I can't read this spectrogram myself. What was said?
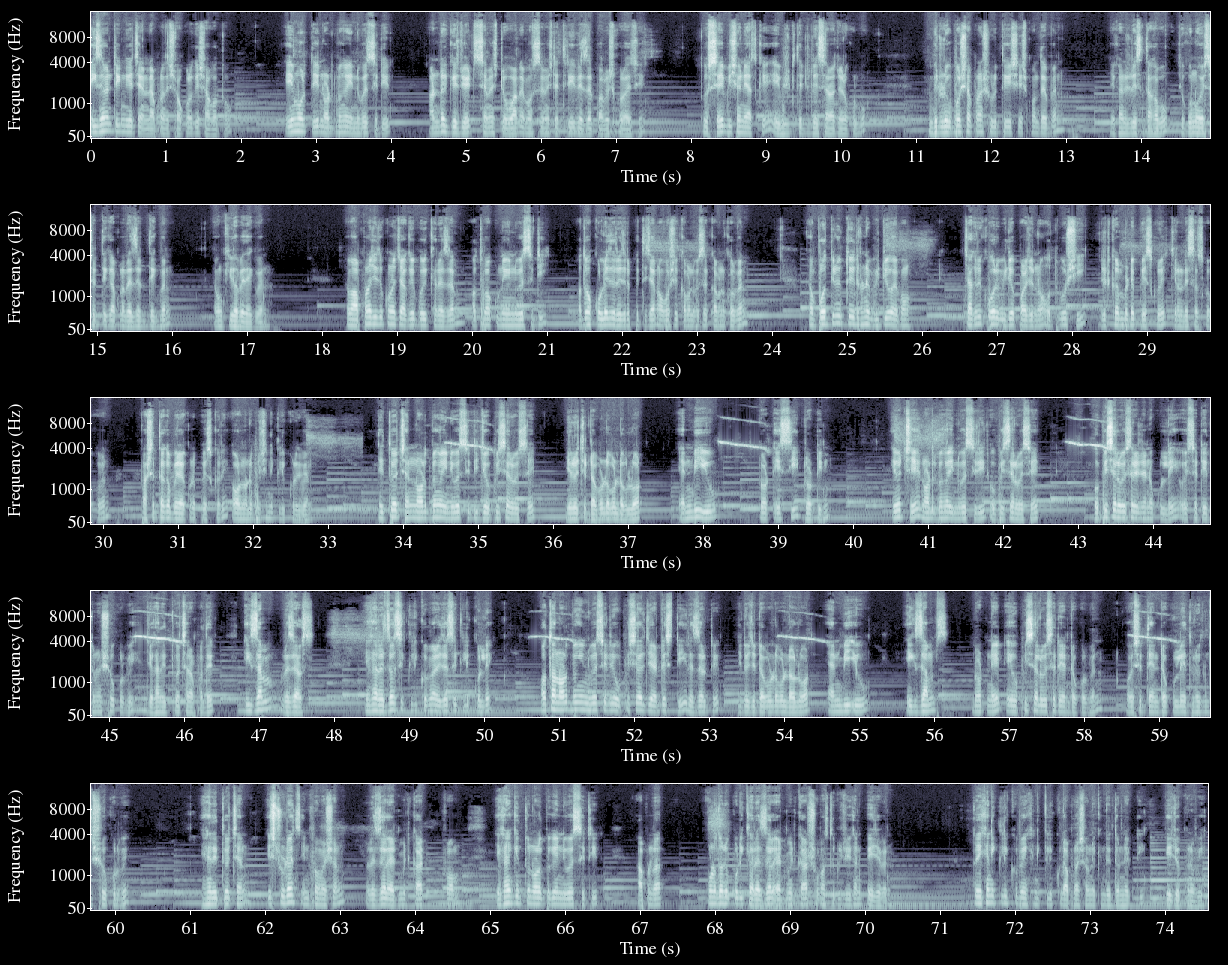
এক্সামের টেকনিক্যাল চ্যানেলে আপনাদের সকলকে স্বাগত। এই মুহূর্তে নর্থ বেঙ্গল ইউনিভার্সিটির আন্ডার গ্রাজুয়েট সেমিস্টার ওয়ান এবং সেমিস্টার থ্রি রেজাল্ট পাবলিশ করা হয়েছে। তো সেই বিষয় নিয়ে আজকে এই ভিডিওতে ডিটেলস আলোচনা করব। ভিডিওর অবশ্যই আপনারা শুরু থেকে শেষ পর্যন্ত দেখবেন। এখানে ডিটেলসে দেখাবো যে কোনো ওয়েবসাইট থেকে আপনার রেজাল্ট দেখবেন এবং কীভাবে দেখবেন। এবং আপনারা যদি কোনো চাকরি পরীক্ষার রেজাল্ট অথবা কোনো ইউনিভার্সিটি অথবা কলেজের রেজাল্ট পেতে চান, অবশ্যই কমেন্ট বক্সে কমেন্ট করবেন। এবং প্রতিনিয়ত এই ধরনের ভিডিও এবং চাকরি খবর ভিডিও পাওয়ার জন্য অতি অবশ্যই রেড কার্পেটে প্রেস করে চ্যানেলটি সাবস্ক্রাইব করবেন। পাশে থাকা বেল আইকনে প্রেস করে অল নোটিফিকেশনে ক্লিক করে দেবেন। দ্বিতীয় হচ্ছেন নর্থ বেঙ্গল ইউনিভার্সিটি যে অফিসিয়াল ওয়েবসাইট যেটা হচ্ছে double double double dot NBU dot AC dot in এ হচ্ছে নর্থ বেঙ্গল ইউনিভার্সিটির অফিসিয়াল ওয়েবসাইট অফিসিয়াল ওয়েবসাইট এটা করলে ওয়েবসাইটে এই ধরনের শো করবে, যেখানে দেখতে পাচ্ছেন আপনাদের এক্সাম রেজাল্টস এখানে রেজাল্টসে ক্লিক করবেন রেজাল্টসে ক্লিক করলে অথবা নর্থ বেঙ্গল ইউনিভার্সিটির অফিসিয়াল যে অ্যাড্রেসটি রেজাল্টের যেটা হচ্ছে double double double dot NBU exams dot net এই অফিসিয়াল ওয়েবসাইটে এন্টার করবেন। ওয়েবসাইটে এন্টার করলে ধরনের কিন্তু শো করবে। এখানে দেখতে পাচ্ছেন students information result admit card form এখানে কিন্তু নর্থ বেঙ্গল ইউনিভার্সিটির আপনারা কোনো ধরনের পরীক্ষা রেজাল্ট অ্যাডমিট কার্ড সমস্ত কিছু এখানে পেয়ে যাবেন। তো এখানে ক্লিক করবেন, এখানে ক্লিক করলে আপনার সামনে কিন্তু এই ধরনের একটি পেজ ওপেন হবে।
